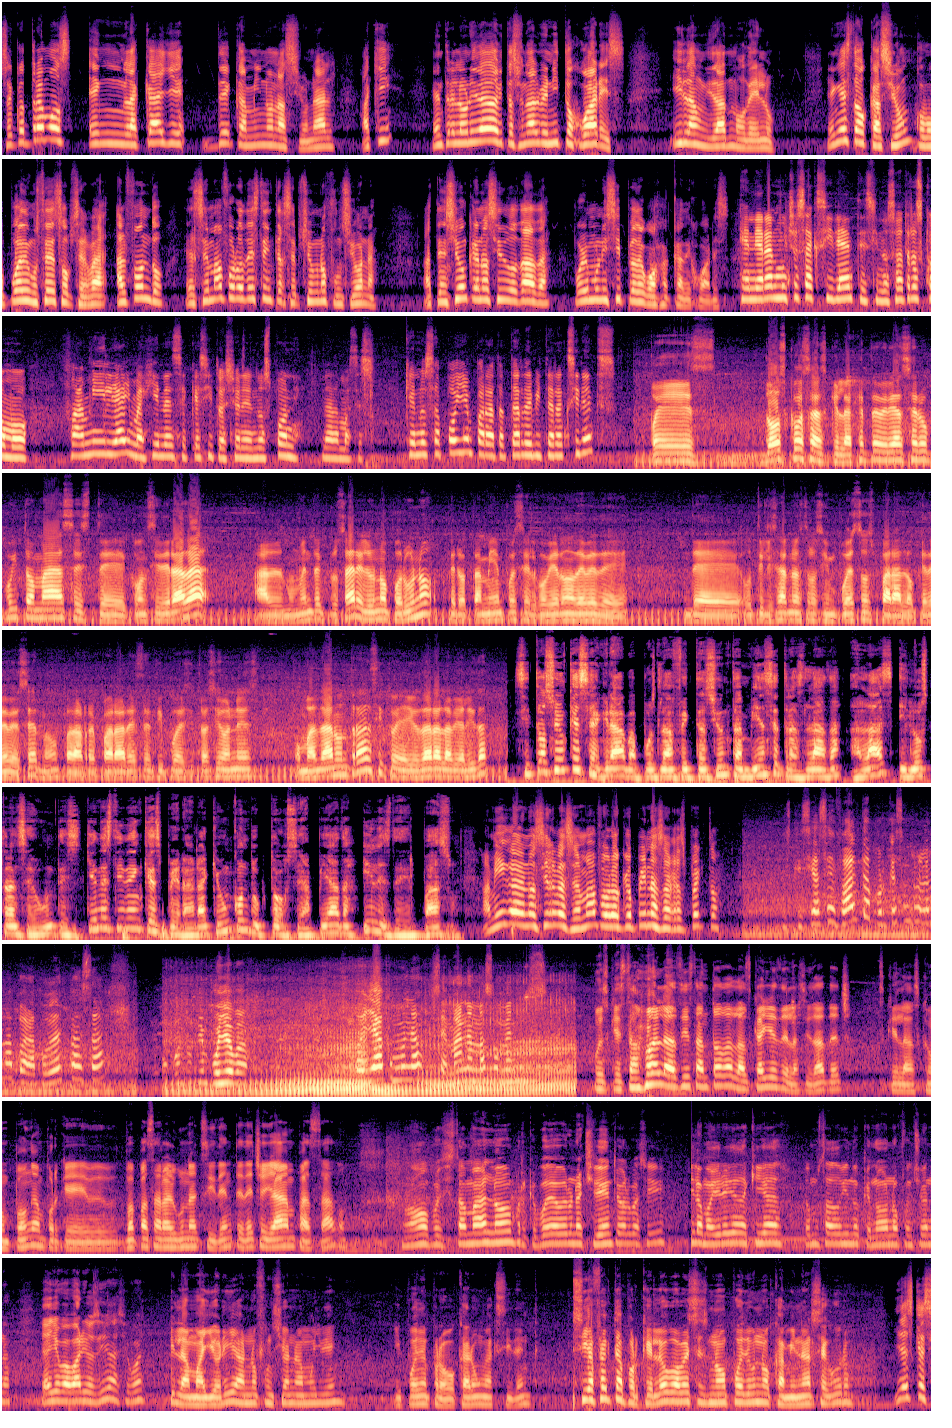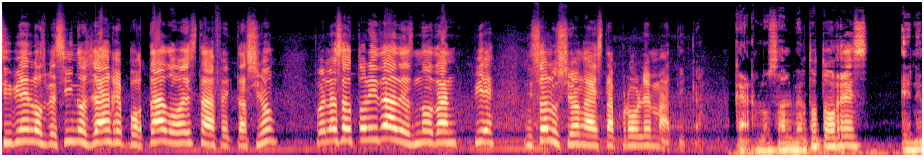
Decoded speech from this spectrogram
Nos encontramos en la calle de Camino Nacional, aquí, entre la unidad habitacional Benito Juárez y la unidad Modelo. En esta ocasión, como pueden ustedes observar, al fondo el semáforo de esta intercepción no funciona. Atención que no ha sido dada por el municipio de Oaxaca de Juárez. Generan muchos accidentes y nosotros como familia, imagínense qué situaciones nos pone, nada más eso. Que nos apoyen para tratar de evitar accidentes. Pues dos cosas, que la gente debería ser un poquito más este, considerada al momento de cruzar, el uno por uno, pero también pues el gobierno debe de, de utilizar nuestros impuestos para lo que debe ser, ¿no? Para reparar este tipo de situaciones o mandar un tránsito y ayudar a la vialidad. Situación que se agrava, pues la afectación también se traslada a las y los transeúntes, quienes tienen que esperar a que un conductor se apiada y les dé el paso. Amiga, ¿no sirve el semáforo? ¿Qué opinas al respecto? Hace falta porque es un problema para poder pasar. ¿Cuánto tiempo lleva? Pues ya como una semana más o menos. Pues que está mal, así están todas las calles de la ciudad, de hecho. Que las compongan porque va a pasar algún accidente, de hecho ya han pasado. No, pues está mal, ¿no? Porque puede haber un accidente o algo así. Y la mayoría de aquí ya hemos estado viendo que no, no funciona. Ya lleva varios días igual. Y la mayoría no funciona muy bien y pueden provocar un accidente. Sí afecta porque luego a veces no puede uno caminar seguro. Y es que si bien los vecinos ya han reportado esta afectación, pues las autoridades no dan pie ni solución a esta problemática. Carlos Alberto Torres, N.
